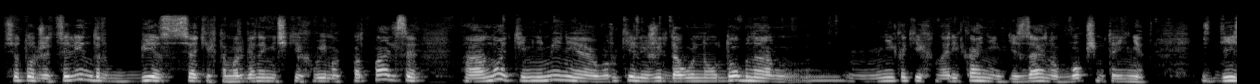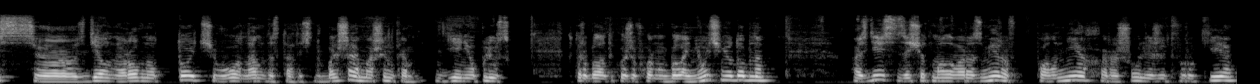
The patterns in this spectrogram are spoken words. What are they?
все тот же цилиндр, без всяких там эргономических вымок под пальцы, а, но тем не менее в руке лежит довольно удобно, никаких нареканий к дизайну в общем-то и нет. Здесь э, сделано ровно то, чего нам достаточно. Большая машинка Genio Plus, которая была такой же формы, была не очень удобна. А здесь за счет малого размера вполне хорошо лежит в руке.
